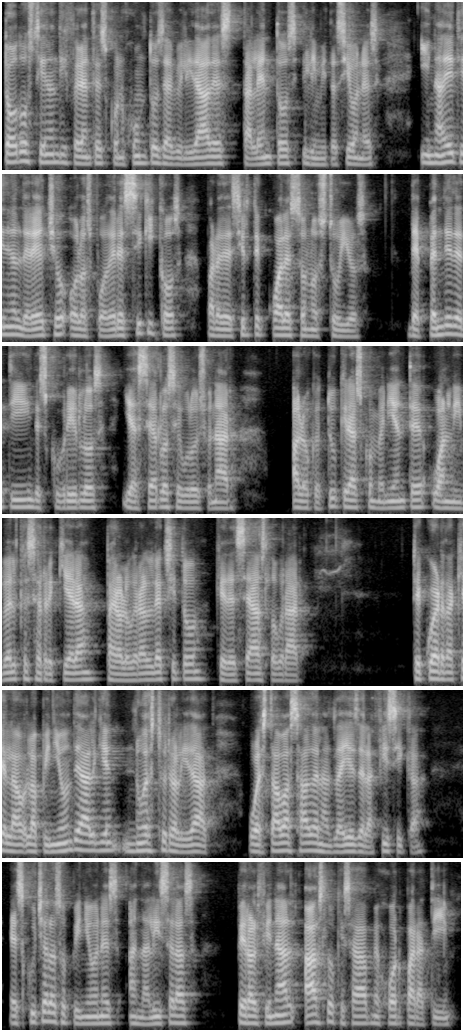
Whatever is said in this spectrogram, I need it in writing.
Todos tienen diferentes conjuntos de habilidades, talentos y limitaciones, y nadie tiene el derecho o los poderes psíquicos para decirte cuáles son los tuyos. Depende de ti descubrirlos y hacerlos evolucionar a lo que tú creas conveniente o al nivel que se requiera para lograr el éxito que deseas lograr. Recuerda que la, opinión de alguien no es tu realidad o está basada en las leyes de la física. Escucha las opiniones, analízalas, pero al final haz lo que sea mejor para ti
